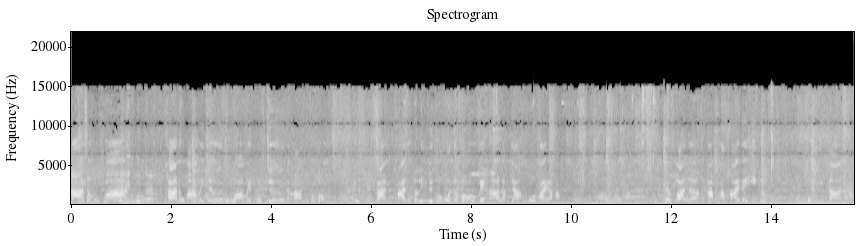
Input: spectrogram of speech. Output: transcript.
ถ้าสมมติว่าไม่มีทุนนะ ถ้าหนูหาไม่เจอหรือว่าไม่พบเจอนะคะหนูก็ต้องหยุดการขายลอตเตอรี่ไว้ก่อนแล้วก็ไปหารับจ้างทั่วไปอะค่ะ แล้วกว่าจะกลับมาขายได้อีกก็คงอีกนานนะคะ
